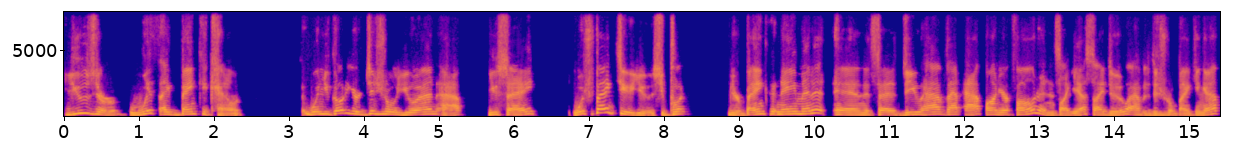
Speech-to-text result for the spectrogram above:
user with a bank account, when you go to your digital yuan app, you say, which bank do you use? You put your bank name in it and it says, Do you have that app on your phone? And it's like, Yes, I do. I have a digital banking app.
